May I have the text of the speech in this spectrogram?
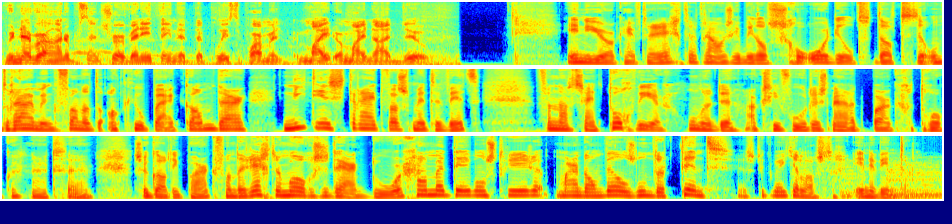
We're never 100% sure of anything that the police department might or might not do. In New York heeft de rechter trouwens inmiddels geoordeeld dat de ontruiming van het Occupy-kamp daar niet in strijd was met de wet. Vannacht zijn toch weer honderden actievoerders naar het park getrokken, naar het uh, Park. Van de rechter mogen ze daar doorgaan met demonstreren, maar dan wel zonder tent. Dat is natuurlijk een beetje lastig in de winter.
